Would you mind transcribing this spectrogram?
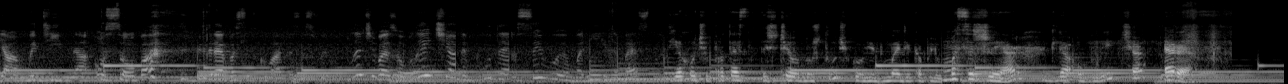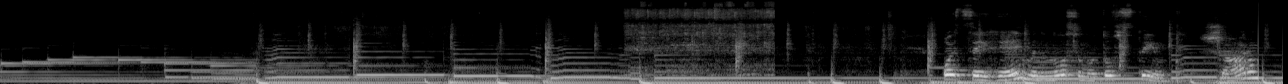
я медійна особа. Треба слідкувати за своїм обличчям. Без обличчя не буде красивої Марії Небесної. Я хочу протестити ще одну штучку від Medica Plus. Масажер для обличчя РФ. Ось цей гель ми наносимо товстим шаром.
